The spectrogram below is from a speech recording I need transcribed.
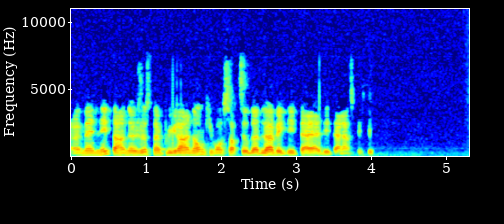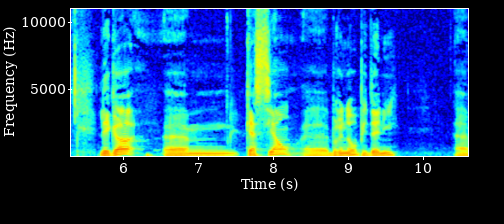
un moment donné, tu en as juste un plus grand nombre qui vont sortir de là avec des, des talents spéciaux. Les gars, euh, question, Bruno puis Denis. Euh,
